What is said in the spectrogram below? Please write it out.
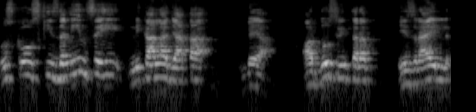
उसको उसकी ज़मीन से ही निकाला जाता गया। और दूसरी तरफ़ इसराइल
